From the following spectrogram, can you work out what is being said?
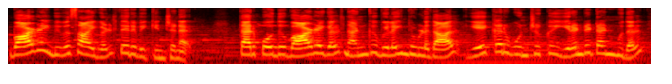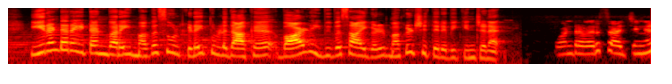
வாழை விவசாயிகள் தெரிவிக்கின்றனர். தற்போது வாழைகள் நன்கு விளைந்துள்ளதால் ஏக்கர் ஒன்றுக்கு இரண்டு டன் முதல் இரண்டரை டன் வரை மகசூல் கிடைத்துள்ளதாக வாழை விவசாயிகள் மகிழ்ச்சி தெரிவிக்கின்றனர். ஒன்றரை வருஷம் ஆச்சுங்க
